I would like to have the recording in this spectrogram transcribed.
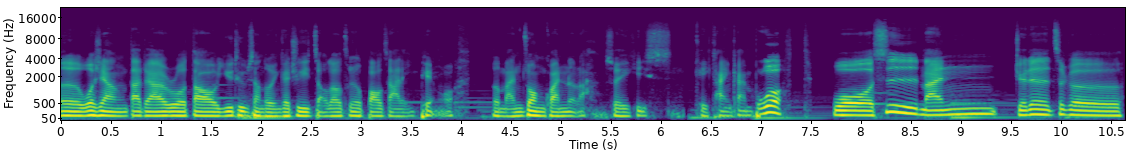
呃，我想大家如果到 YouTube 上头，应该去找到这个爆炸的影片哦，呃，蛮壮观的啦，所以可以可以看一看。不过我是蛮觉得这个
